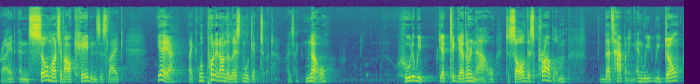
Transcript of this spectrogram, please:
right? And so much of our cadence is like, yeah, yeah, like we'll put it on the list and we'll get to it. It's like, no, who do we get together now to solve this problem that's happening? And we, we don't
